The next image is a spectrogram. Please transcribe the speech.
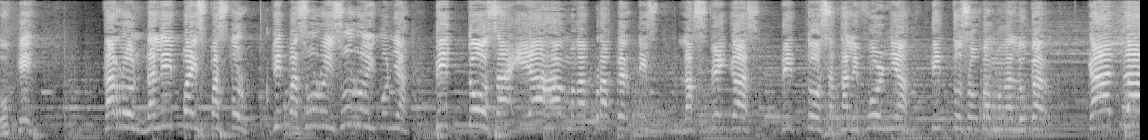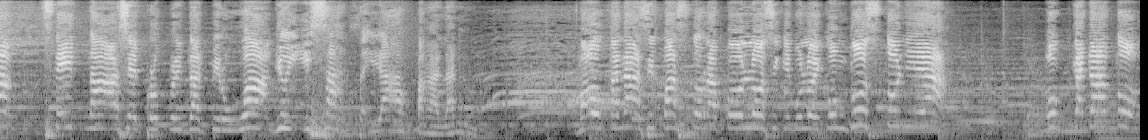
Okay. Karon nalipay si pastor, gipasuroy-suroy ko niya dito sa iyahang mga properties, Las Vegas, dito sa California, dito sa ubang mga lugar. Kada state na sa propriedad pero wa gyud isa sa iyahang pangalan. Mao ka na si Pastor Apollo si Kibuloy kung gusto niya o kadato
